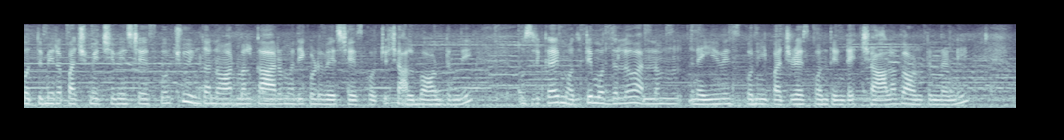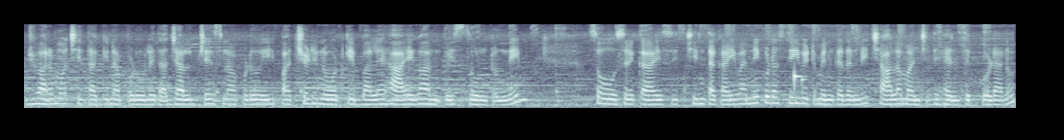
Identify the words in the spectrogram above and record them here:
కొత్తిమీర పచ్చిమిర్చి వేస్ట్ చేసుకోవచ్చు. ఇంకా నార్మల్ కారం అది కూడా వేస్ట్ చేసుకోవచ్చు. చాలా బాగుంటుంది. ఉసిరికాయ మొదటి ముద్దలో అన్నం నెయ్యి వేసుకొని పచ్చడి వేసుకొని తింటే చాలా బాగుంటుందండి. జ్వరం వచ్చి తగ్గినప్పుడు లేదా జలుబు చేసినప్పుడు ఈ పచ్చడి నోటికి భలే హాయిగా అనిపిస్తూ ఉంటుంది. సో ఉసిరికాయ చింతకాయ ఇవన్నీ కూడా సి విటమిన్ కదండి. చాలా మంచిది హెల్త్కి కూడాను.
